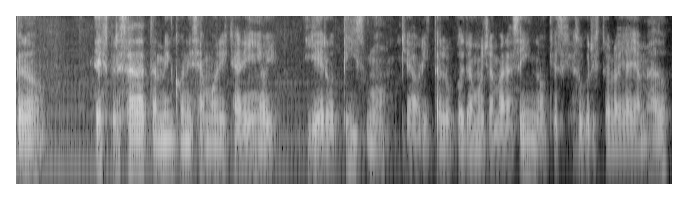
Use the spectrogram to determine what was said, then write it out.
pero expresada también con ese amor y cariño y, y erotismo, que ahorita lo podríamos llamar así, no que Jesucristo lo haya llamado,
